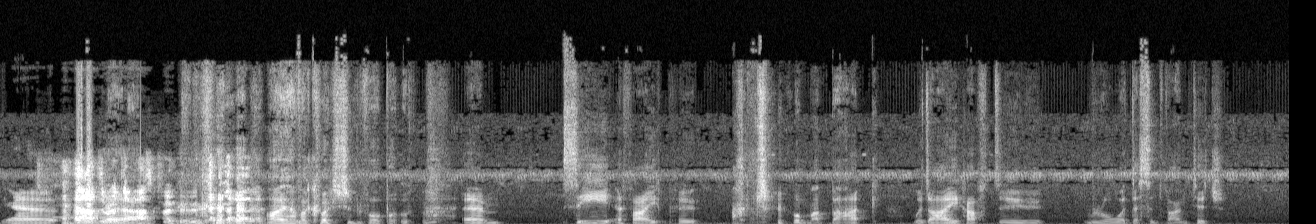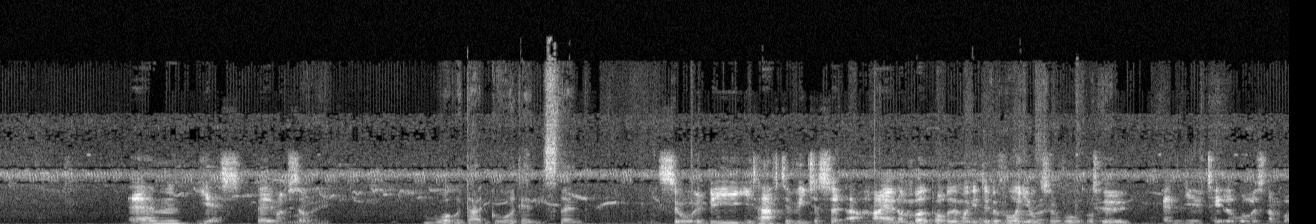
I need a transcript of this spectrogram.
Yeah. I was about to ask for who. I have a question for both. Um, see if I put Andrew on my back, would I have to roll a disadvantage? um, yes, very much so. What would that go against then? So it would be you'd have to reach a, a higher number probably than what you did before, and you also roll Okay. two, and you take the lowest number.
